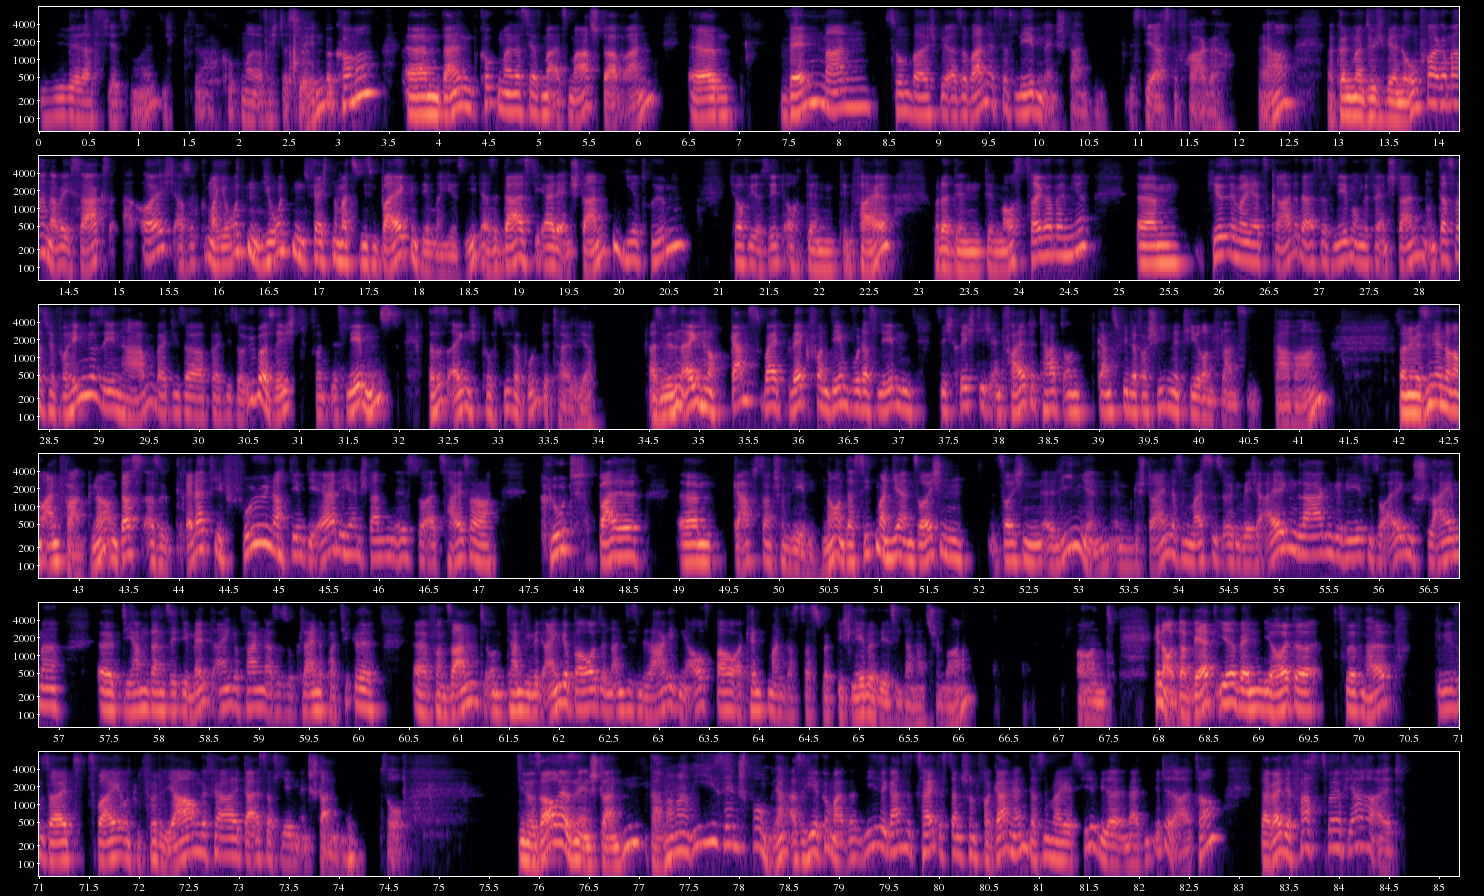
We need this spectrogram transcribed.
wie wir das jetzt, Moment, ich gucke mal, ob ich das hier hinbekomme. Ähm, dann gucken wir das jetzt mal als Maßstab an. Ähm, wenn man zum Beispiel, also wann ist das Leben entstanden, ist die erste Frage. Ja, da könnte man natürlich wieder eine Umfrage machen, aber ich sage es euch, also guck mal, hier unten, hier unten vielleicht nochmal zu diesem Balken, den man hier sieht. Also da ist die Erde entstanden, hier drüben. Ich hoffe, ihr seht auch den, den Pfeil oder den, den Mauszeiger bei mir. Ähm, hier sehen wir jetzt gerade, da ist das Leben ungefähr entstanden. Und das, was wir vorhin gesehen haben bei dieser, bei dieser Übersicht von, des Lebens, das ist eigentlich bloß dieser bunte Teil hier. Also wir sind eigentlich noch ganz weit weg von dem, wo das Leben sich richtig entfaltet hat und ganz viele verschiedene Tiere und Pflanzen da waren. Sondern wir sind ja noch am Anfang. Ne? Und das also relativ früh, nachdem die Erde hier entstanden ist, so als heißer Glutball, ähm, gab es dann schon Leben. Ne? Und das sieht man hier in solchen, solchen äh, Linien im Gestein. Das sind meistens irgendwelche Algenlagen gewesen, so Algenschleime. Äh, die haben dann Sediment eingefangen, also so kleine Partikel äh, von Sand und haben die mit eingebaut. Und an diesem lagigen Aufbau erkennt man, dass das wirklich Lebewesen damals schon waren. Und genau, da werdet ihr, wenn ihr heute zwölfeinhalb gewesen seid, zwei und ein Vierteljahr ungefähr alt, da ist das Leben entstanden. So. Dinosaurier sind entstanden, da machen wir einen riesen Sprung. Ja? Also hier, guck mal, diese ganze Zeit ist dann schon vergangen. Da sind wir jetzt hier wieder im Mittelalter. Da werdet ihr fast zwölf Jahre alt.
